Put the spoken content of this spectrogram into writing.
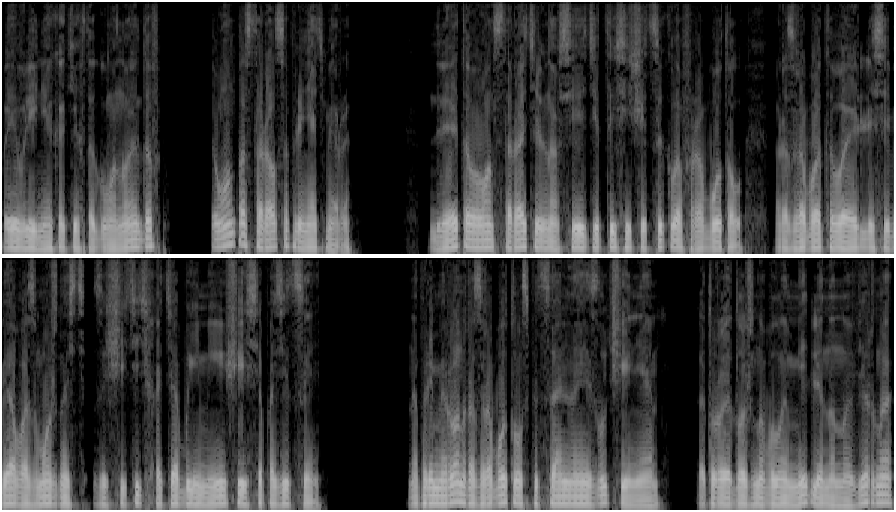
появление каких-то гуманоидов, то он постарался принять меры. Для этого он старательно все эти тысячи циклов работал, разрабатывая для себя возможность защитить хотя бы имеющиеся позиции. Например, он разработал специальное излучение, которое должно было медленно, но верно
